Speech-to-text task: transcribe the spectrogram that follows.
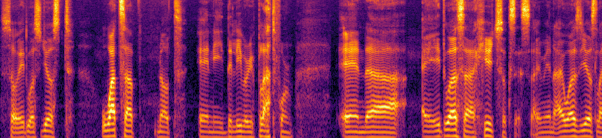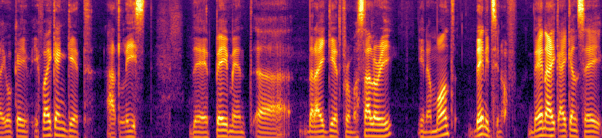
So it was just WhatsApp, not any delivery platform, and uh, it was a huge success. I mean, I was just like, okay, if I can get at least the payment uh, that I get from a salary in a month, then it's enough. Then I, I can say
